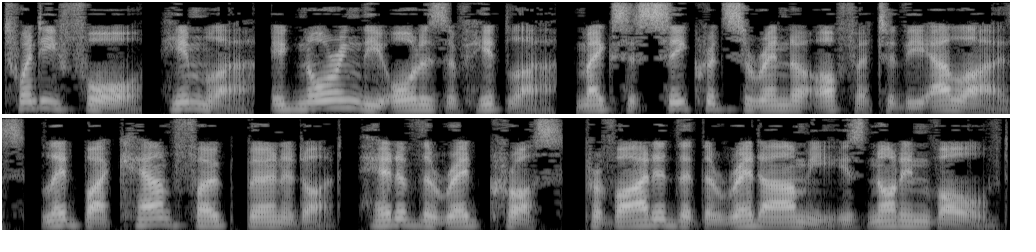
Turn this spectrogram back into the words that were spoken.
24. Himmler, ignoring the orders of Hitler, makes a secret surrender offer to the Allies, led by Count Folke Bernadotte, head of the Red Cross, provided that the Red Army is not involved.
